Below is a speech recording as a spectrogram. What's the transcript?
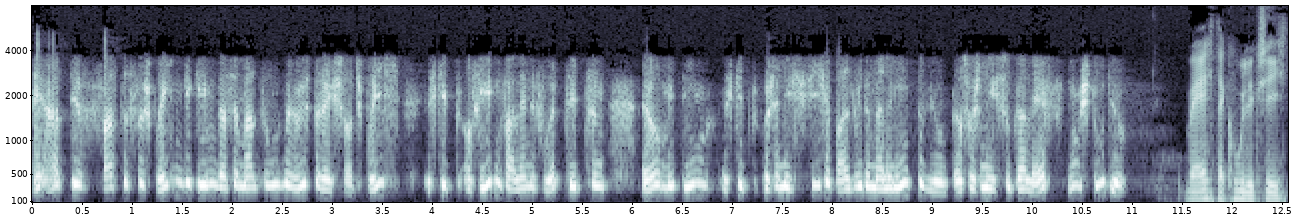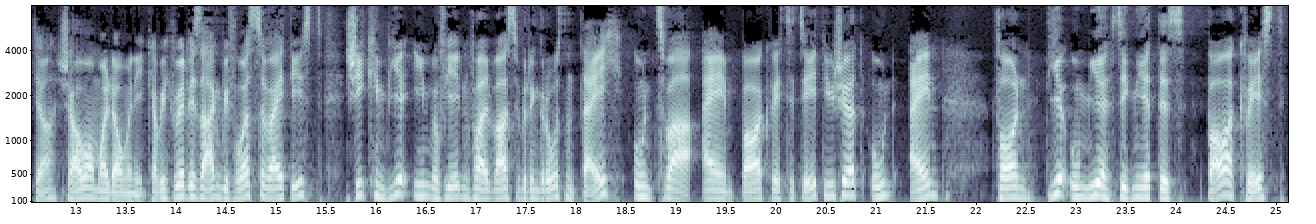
er hat dir fast das Versprechen gegeben, dass er mal zu uns nach Österreich schaut. Sprich, es gibt auf jeden Fall eine Fortsetzung ja, mit ihm. Es gibt wahrscheinlich sicher bald wieder mal ein Interview und das wahrscheinlich sogar live im Studio. Wäre echt eine coole Geschichte, ja. Schauen wir mal, Dominik. Aber ich würde sagen, bevor es soweit ist, schicken wir ihm auf jeden Fall was über den großen Teich. Und zwar ein PowerQuest CC T-Shirt und ein von dir und mir signiertes PowerQuest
